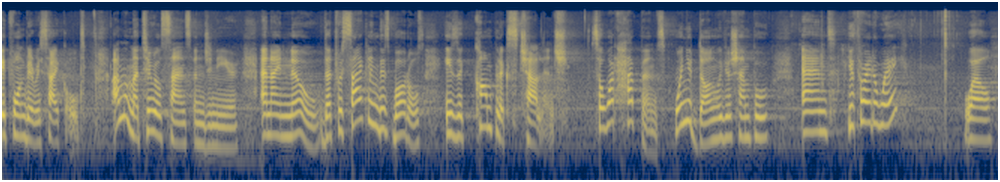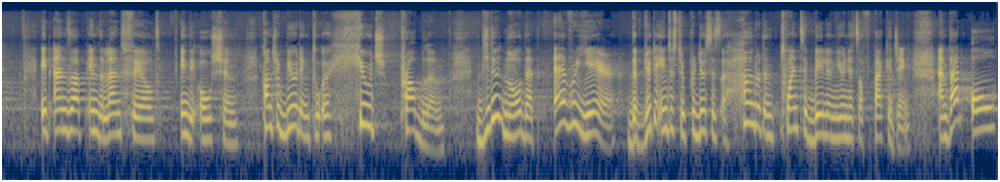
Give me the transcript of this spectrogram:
it won't be recycled. I'm a material science engineer, and I know that recycling these bottles is a complex challenge. So what happens when you're done with your shampoo and you throw it away? Well, it ends up in the landfill, in the ocean, contributing to a huge problem. Did you know that every year the beauty industry produces 120 billion units of packaging and that all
